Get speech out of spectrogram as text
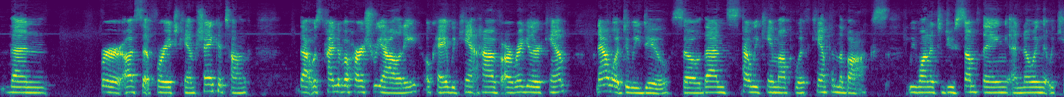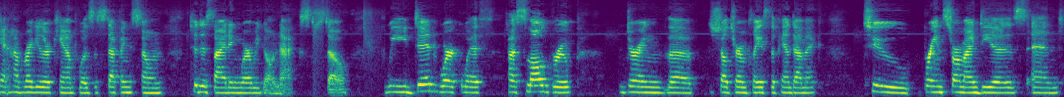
then for us at 4 H Camp Shankitunk, that was kind of a harsh reality. Okay, we can't have our regular camp. Now, what do we do? So that's how we came up with Camp in the Box. We wanted to do something, and knowing that we can't have regular camp was a stepping stone to deciding where we go next. So we did work with a small group during the shelter in place, the pandemic, to brainstorm ideas and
